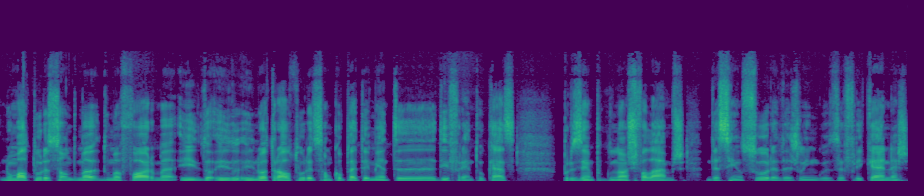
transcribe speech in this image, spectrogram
numa altura são de uma, de uma forma e, do, e, e noutra altura são completamente uh, diferentes. O caso por exemplo, que nós falámos da censura das línguas africanas,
